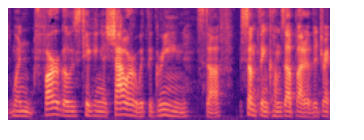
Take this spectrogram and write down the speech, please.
When Fargo's taking a shower with the green stuff, something comes up out of the drain.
